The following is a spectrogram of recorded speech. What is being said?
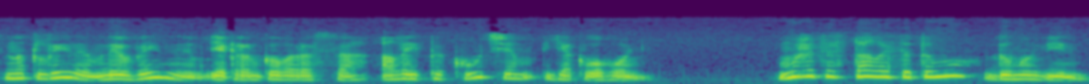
снотливим, невинним, як ранкова роса, але й пекучим, як вогонь. Може, це сталося тому, думав він,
